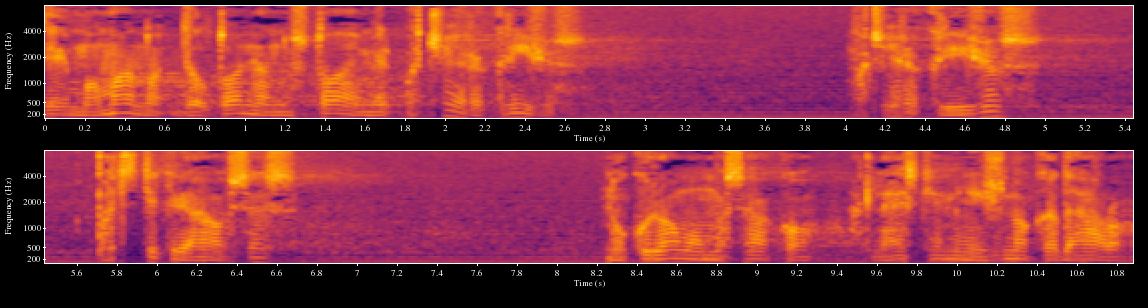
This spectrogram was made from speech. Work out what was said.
Tai mama nu, dėl to nenustoja, o čia yra kryžius. O čia yra kryžius, pats tikriausias, nuo kurio mama sako, atleiskime, nežino, ką daro.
